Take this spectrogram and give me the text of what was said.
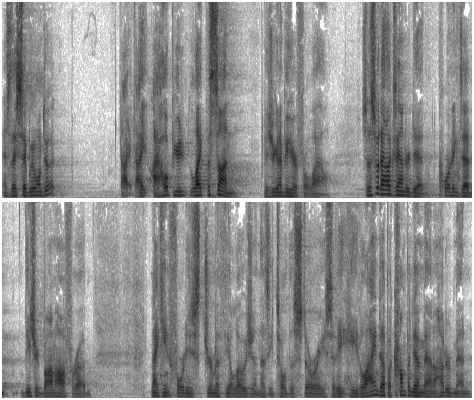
And so they said, We won't do it. I, I, I hope you like the sun because you're going to be here for a while. So this is what Alexander did, according to Dietrich Bonhoeffer, a 1940s German theologian, as he told this story. He said he, he lined up a company of men, 100 men,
